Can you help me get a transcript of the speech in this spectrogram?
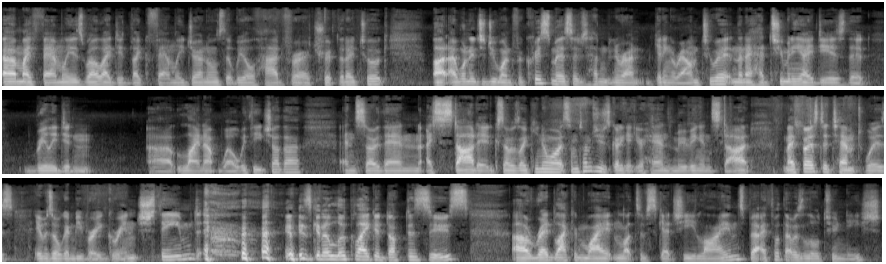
uh, my family as well. I did like family journals that we all had for a trip that I took, but I wanted to do one for Christmas. I just hadn't been around getting around to it, and then I had too many ideas that really didn't uh, line up well with each other. And so then I started because I was like, you know what? Sometimes you just got to get your hands moving and start. My first attempt was it was all going to be very Grinch themed. it was going to look like a Dr. Seuss, uh, red, black, and white, and lots of sketchy lines. But I thought that was a little too niche.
